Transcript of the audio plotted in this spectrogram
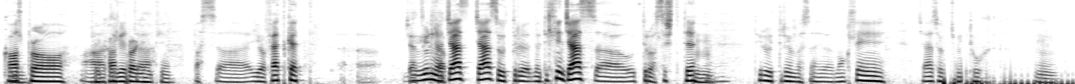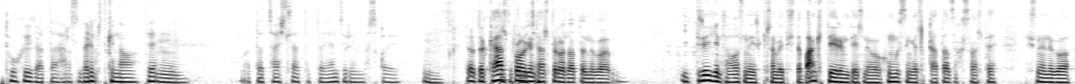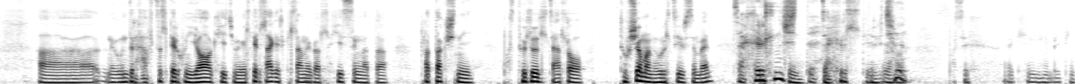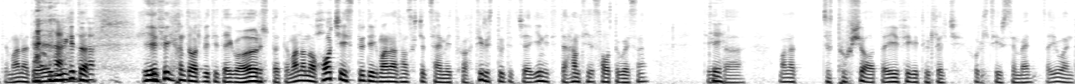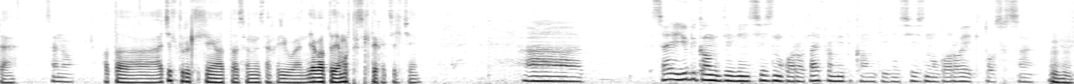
Colpro тэгээд бас юу Fat Cat юу нэ jazz jazz өдөр дэлхийн jazz өдөр болсон шүү дээ. Мгм. Тэр өдрийн бас Монголын jazz хөгжмийн түүх түүхийг одоо харуулсан баримтат кино тий. Одоо цаашлаад одоо янз бүрийн бас гоё. Тэр одоо Calpro-гийн тал дээр бол одоо нөгөө идрэгийн тоосны реклам байдаг гэхдээ банк дээрэмдэл нөгөө хүмүүс ингээл гадаа зогсоол те тэгснэ нөгөө аа нэг өндөр хавцал дээр хүн йог хийж мэгэл тэр лаг рекламыг бол хийсэн одоо продакшны бас төлөөлөл залуу төвшөө маань хөрөлцөн ирсэн байна. Захирлан шүү дээ. Захирал тэр гэж их яг хин хин байдгийн те манай тэгээ ерөнхийдөө эфигийнхэнтэй бол бид айгу ойр л та те манай нөгөө хуучин студийг манай сонсогчид сайн мэдэх бах тэр студид ч яг энэ хэдтэй хамт суудаг байсан. Тэгээд манай зөв төвшөө одоо эфигээ төлөөлж хөрөлцөн ирсэн байна. За юу байна да? Сайн уу? Одоо ажил төрлийн одоо сонин сайхан юу байна? Яг одоо ямар төсөл дээр ажиллаж байна? Аа сая UB Comedy-гийн season 3, Live from UB Comedy-гийн season 3-ыг дуусгасан. Аа.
